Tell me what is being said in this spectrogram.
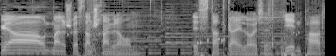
Ja, und meine Schwestern schreien wieder rum. Ist das geil, Leute. Jeden Part.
